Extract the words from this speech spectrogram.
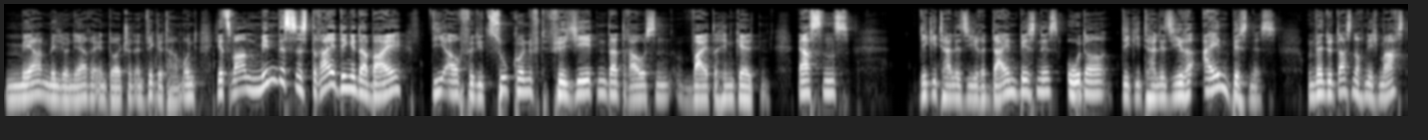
mehr Millionäre in Deutschland entwickelt haben. Und jetzt waren mindestens drei Dinge dabei, die auch für die Zukunft für jeden da draußen weiterhin gelten. Erstens, digitalisiere dein Business oder digitalisiere ein Business. Und wenn du das noch nicht machst,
